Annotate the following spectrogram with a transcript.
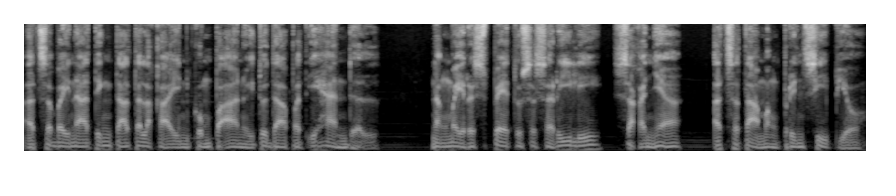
at sabay nating tatalakayin kung paano ito dapat i-handle nang may respeto sa sarili, sa kanya at sa tamang prinsipyo.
